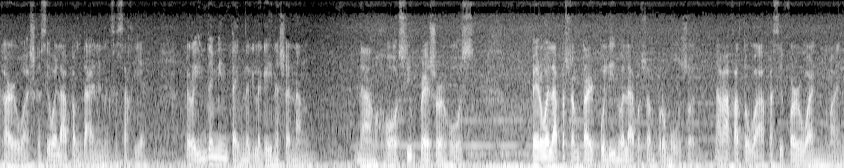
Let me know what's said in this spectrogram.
car wash kasi wala pang daanan ng sasakyan. Pero in the meantime, naglagay na siya ng, ng hose, yung pressure hose. Pero wala pa siyang tarpaulin, wala pa siyang promotion. Nakakatuwa kasi for one month,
